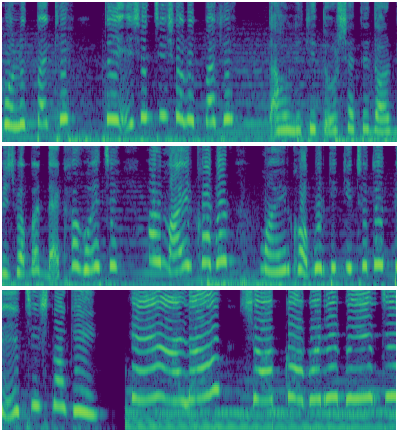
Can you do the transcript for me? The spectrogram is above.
হলুদ পাখি তুই এসেছিস হলুদ পাখি? তাহলে কি তোর সাথে দরবেশ বাবার দেখা হয়েছে? আর মায়ের খবর? মায়ের খবর কি কিছু তুই পেয়েছিস নাকি? হ্যাঁ আলো সব খবরে পেয়েছি।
